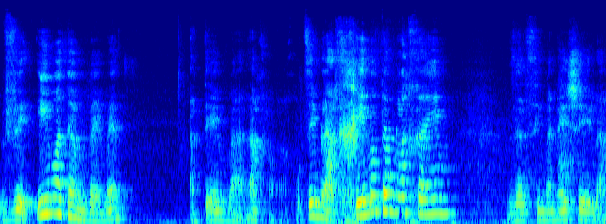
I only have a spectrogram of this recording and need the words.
ואם אתם באמת, אתם ואנחנו, אנחנו רוצים להכין אותם לחיים, זה הסימני שאלה.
